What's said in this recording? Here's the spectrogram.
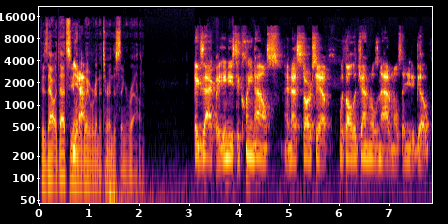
because that that's the Yeah. only way we're going to turn this thing around. Exactly. He needs to clean house, and that starts yeah with all the generals and admirals. They need to go.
